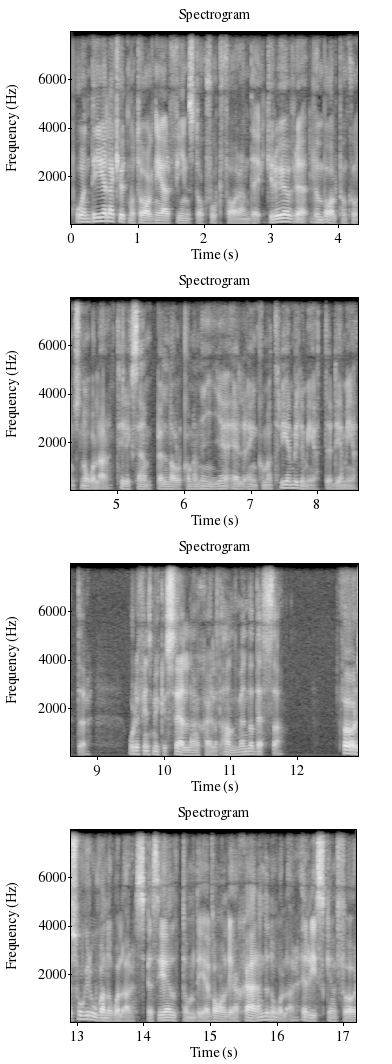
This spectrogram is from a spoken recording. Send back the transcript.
På en del akutmottagningar finns dock fortfarande grövre lumbalpunktionsnålar, till exempel 0,9 eller 1,3 mm diameter. Och det finns mycket sällan skäl att använda dessa för så grova nålar, speciellt om det är vanliga skärande nålar, är risken för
